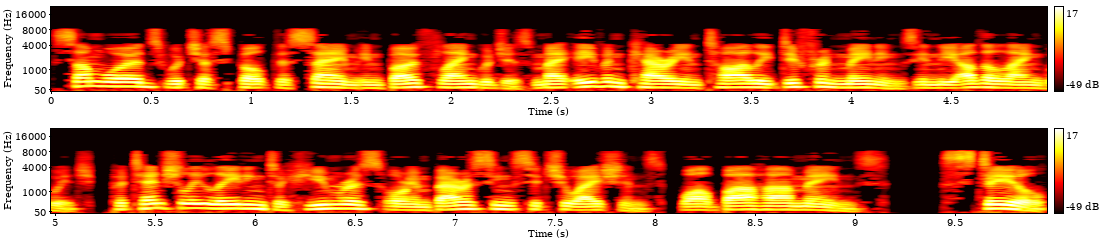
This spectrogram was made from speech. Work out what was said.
Some words which are spelt the same in both languages may even carry entirely different meanings in the other language, potentially leading to humorous or embarrassing situations. While baja means steel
